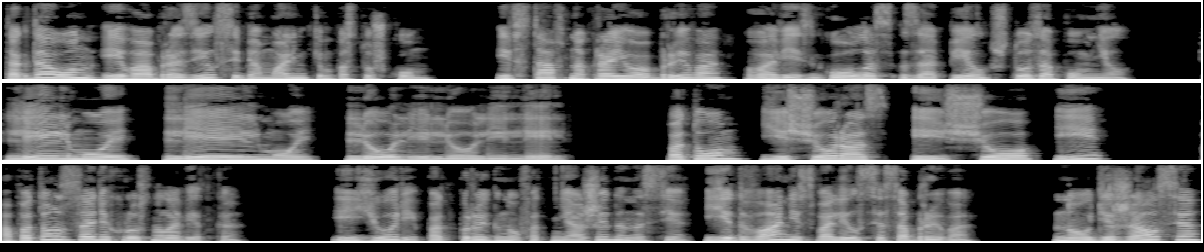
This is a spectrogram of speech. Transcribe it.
Тогда он и вообразил себя маленьким пастушком и, встав на краю обрыва, во весь голос запел, что запомнил. «Лель мой, лель мой, лёли-лёли-лель». Потом еще раз и еще и... А потом сзади хрустнула ветка. И Юрий, подпрыгнув от неожиданности, едва не свалился с обрыва. Но удержался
